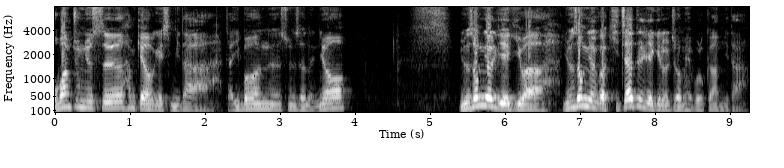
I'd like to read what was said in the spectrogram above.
오밤중 뉴스 함께하고 계십니다. 자, 이번 순서는요. 윤석열 얘기와 윤석열과 기자들 얘기를 좀 해볼까 합니다.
